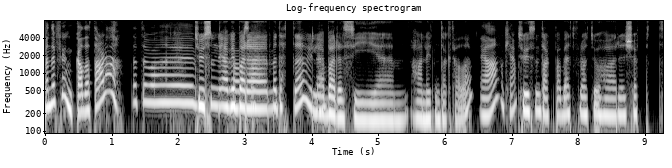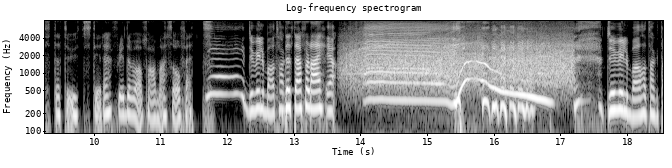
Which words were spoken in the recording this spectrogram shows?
Men det funka, dette her, da. Dette var Tusen, jeg vil bare, Med dette vil jeg bare si uh, ha en liten takketale. Ja, ok. Tusen takk, Babette, for at du har kjøpt dette utstyret, fordi det var faen meg så fett. Yay! Du ville bare takke Dette er for deg. Ja. Hey! Du ville bare ha takket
